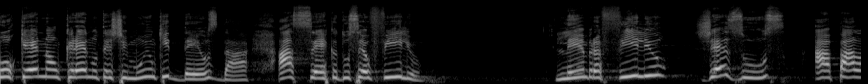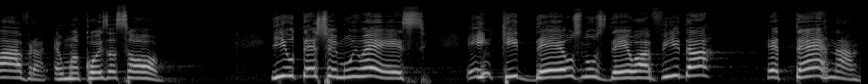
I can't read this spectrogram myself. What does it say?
Porque não crê no testemunho que Deus dá acerca do seu filho. Lembra, filho, Jesus, a palavra, é uma coisa só. E o testemunho é esse, em que Deus nos deu a vida eterna.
